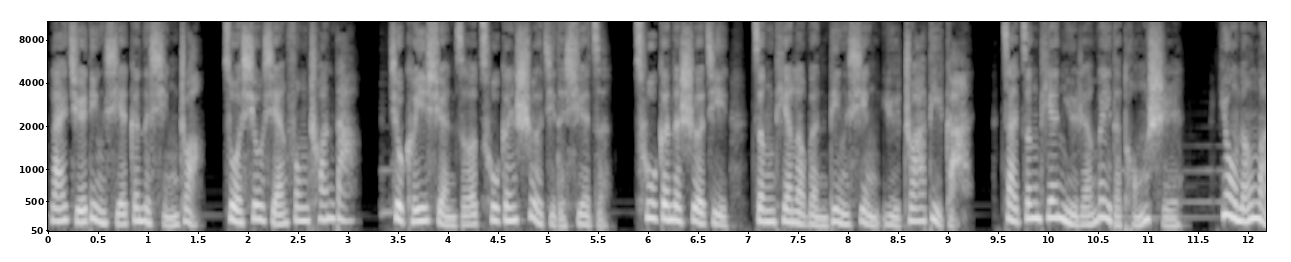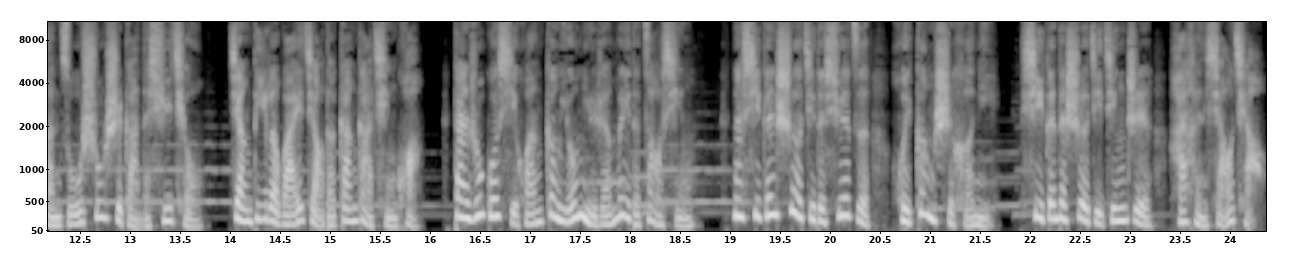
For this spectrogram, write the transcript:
来决定鞋跟的形状，做休闲风穿搭。就可以选择粗跟设计的靴子。粗跟的设计增添了稳定性与抓地感，在增添女人味的同时，又能满足舒适感的需求，降低了崴脚的尴尬情况。但如果喜欢更有女人味的造型，那细跟设计的靴子会更适合你。细跟的设计精致，还很小巧，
